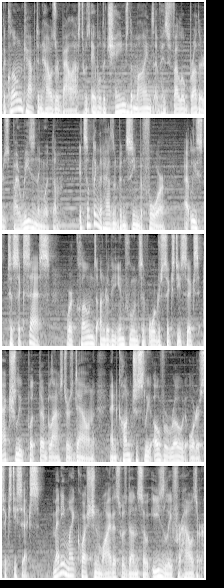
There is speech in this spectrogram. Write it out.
The clone Captain Howzer Ballast was able to change the minds of his fellow brothers by reasoning with them. It's something that hasn't been seen before, at least to success, where clones under the influence of Order 66 actually put their blasters down and consciously overrode Order 66. Many might question why this was done so easily for Howzer.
